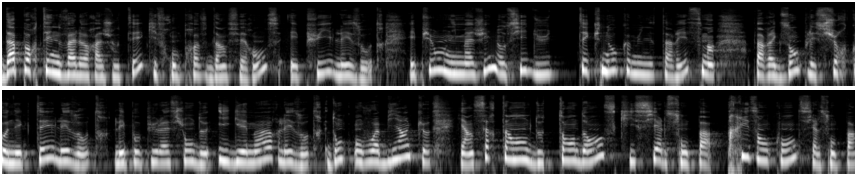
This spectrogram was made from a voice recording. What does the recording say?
d'apporter une valeur ajoutée, qui feront preuve d'inférence, et puis les autres. Et puis on imagine aussi du techno-communautarisme, par exemple, et surconnecter les autres, les populations de e-gamers, les autres. Donc on voit bien qu'il y a un certain nombre de tendances qui, si elles ne sont pas prises en compte, si elles ne sont pas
